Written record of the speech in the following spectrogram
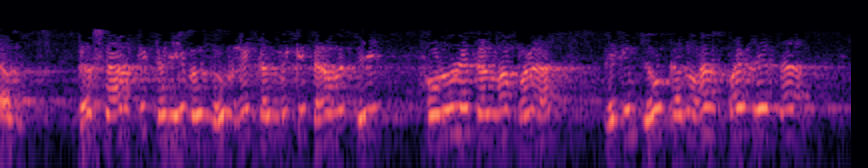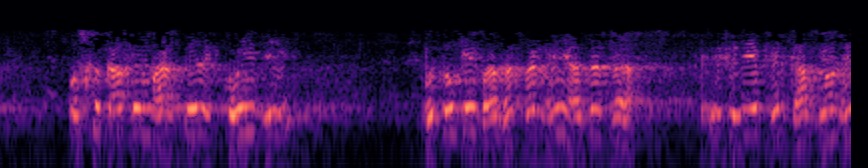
اب دس سال کے قریب حضور نے کلمے کی دعوت دی۔ تھوڑوں نے کلمہ پڑھا، لیکن جو کلمہ پڑھ لیتا، اس کو کافی مارتے کوئی بھی بتوں کی عبادت پر نہیں آتا تھا۔ اس لیے پھر کافیوں نے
